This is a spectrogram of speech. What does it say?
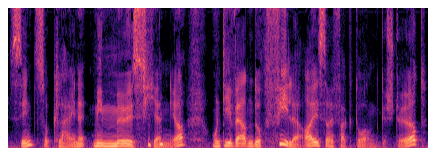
sind so kleine Mimöschen, ja? Und die werden durch viele äußere Faktoren gestört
